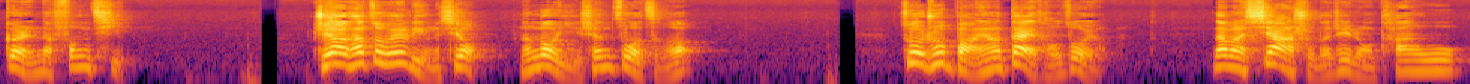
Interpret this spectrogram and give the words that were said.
个人的风气，只要他作为领袖能够以身作则，做出榜样带头作用。那么下属的这种贪污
